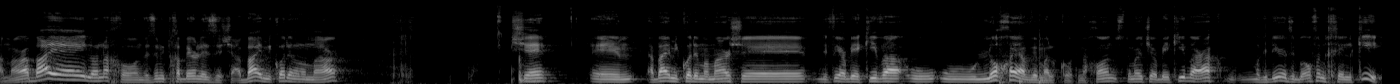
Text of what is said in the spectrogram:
אמר אביי, לא נכון, וזה מתחבר לזה, שאביי מקודם אמר, ש... אמ, אביי מקודם אמר שלפי רבי עקיבא הוא, הוא לא חייב במלקות, נכון? זאת אומרת שרבי עקיבא רק מגדיר את זה באופן חלקי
